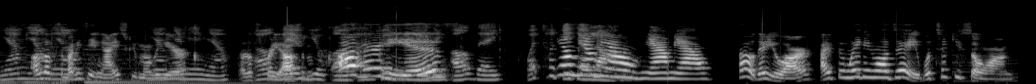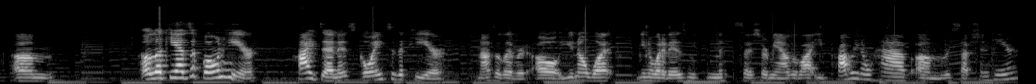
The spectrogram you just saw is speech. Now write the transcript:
Meow, meow, Oh, look, meow. somebody's eating ice cream over here. That looks Oh, pretty awesome. Oh, there he is. All day. What took Meow, you so meow, long? meow, meow, meow. Oh, there you are. I've been waiting all day. What took you so long? Um. Oh, look, he has a phone here. Hi, Denis. Going to the pier. Not delivered. Oh, you know what? You know what it is, Mr. Meows a lot. You probably don't have um reception here.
